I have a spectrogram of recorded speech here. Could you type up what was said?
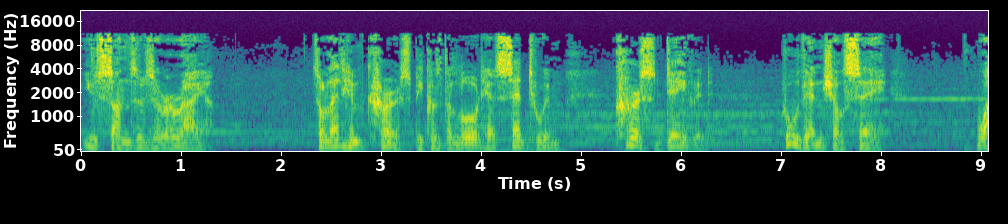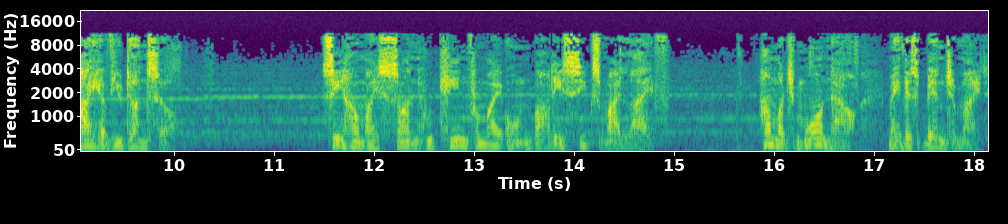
you sons of Zeruiah? So let him curse, because the Lord has said to him, Curse David. Who then shall say, Why have you done so? See how my son, who came from my own body, seeks my life. How much more now may this Benjamite?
